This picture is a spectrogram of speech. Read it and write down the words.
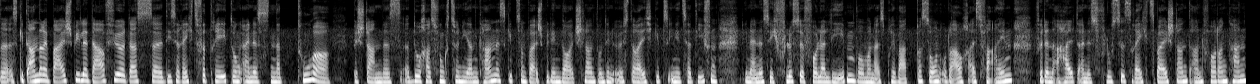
äh, es gibt andere Beispiele dafür, dass äh, diese Rechtsvertretung eines Natur Bestandes äh, durchaus funktionieren kann. Es gibt zum Beispiel in Deutschland und in Österreich gibt es Initiativen, die nennen sich Flüsse voller Leben, wo man als Privatperson oder auch als Verein für den Erhalt eines Flusses Rechtsbeistand anfordern kann.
